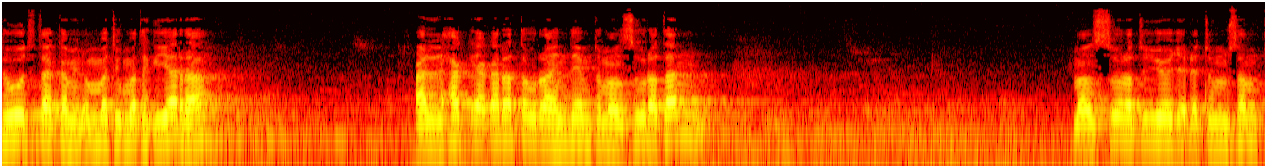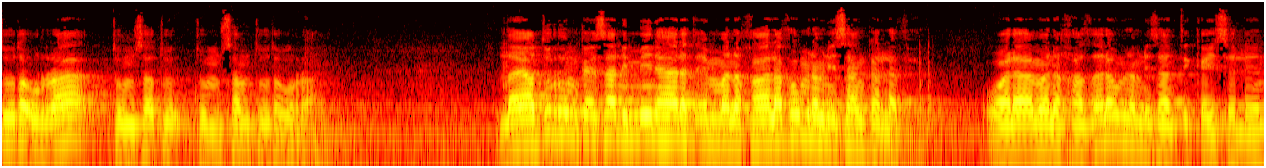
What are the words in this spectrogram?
توتتك من أمتي أمتك يرى الحق يقرأت ورا هندمت منصورة منصورة يوجد تمسمت تورا تمسمت تورا لا يضرهم كيسان من هالة من خالفهم من إنسان كلف ولا من خذلهم من إنسان تكيسلين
